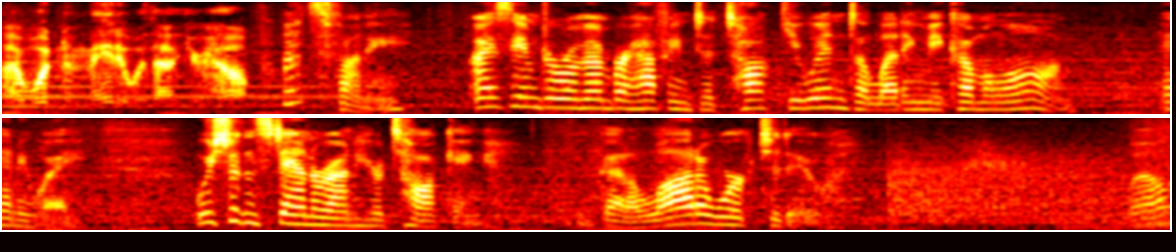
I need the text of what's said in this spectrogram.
I wouldn't have made it without your help. That's funny. I seem to remember having to talk you into letting me come along. Anyway, we shouldn't stand around here talking. We've got a lot of work to do. Well,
